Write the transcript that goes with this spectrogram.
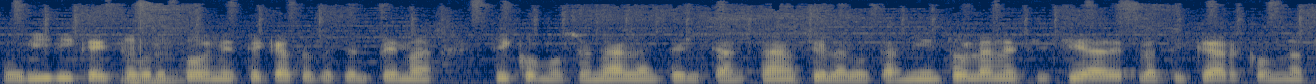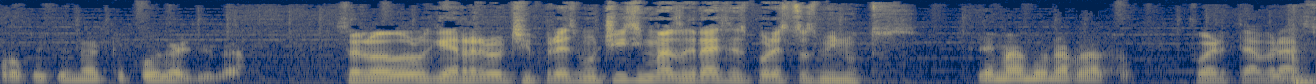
jurídica y sobre todo en este caso que es el tema psicoemocional ante el cansancio, el agotamiento, la necesidad de platicar con una profesional que pueda ayudar. Salvador Guerrero Chiprés, muchísimas gracias por estos minutos. Te mando un abrazo. Fuerte abrazo.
